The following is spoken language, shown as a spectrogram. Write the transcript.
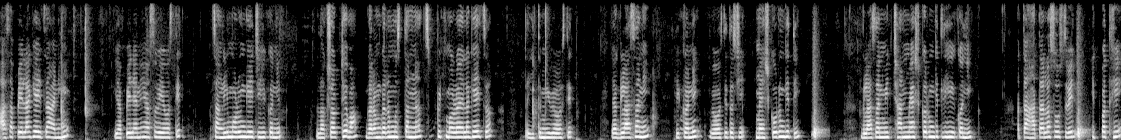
असा पेला घ्यायचा आणि हे या पेल्याने असं व्यवस्थित चांगली मळून घ्यायची ही कणिक. लक्षात ठेवा गरम गरम असतानाच पीठ मळायला घ्यायचं. तर इथं मी व्यवस्थित या ग्लासाने ही कणिक व्यवस्थित अशी मॅश करून घेते. ग्लासाने मी छान मॅश करून घेतली ही कणिक. आता हाताला सोसवेल. इतपत ही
